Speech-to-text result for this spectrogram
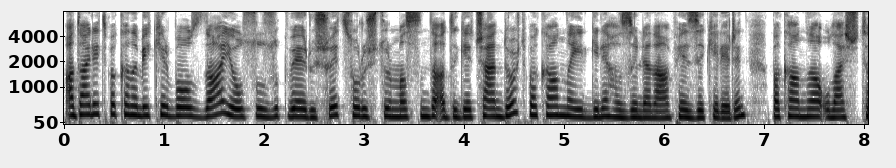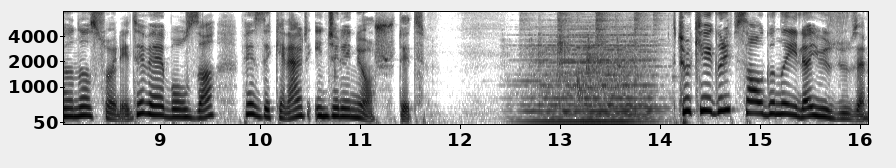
Adalet Bakanı Bekir Bozdağ yolsuzluk ve rüşvet soruşturmasında adı geçen 4 bakanla ilgili hazırlanan fezlekelerin bakanlığa ulaştığını söyledi ve Bozdağ fezlekeler inceleniyor dedi. Türkiye grip salgınıyla yüz yüze.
